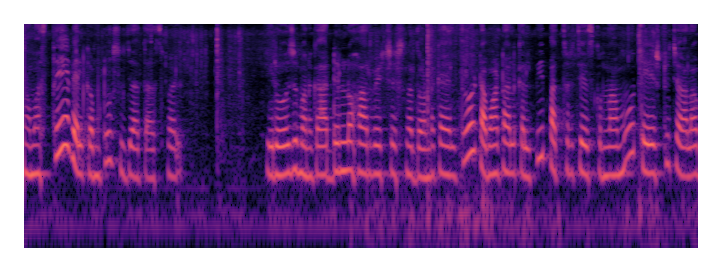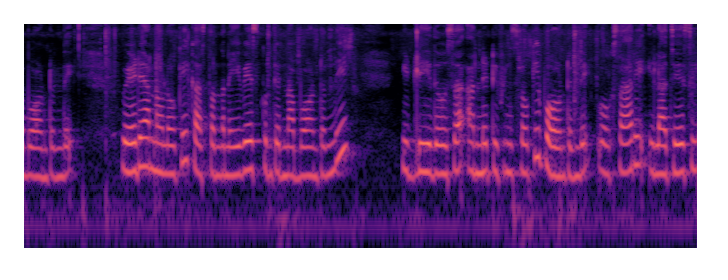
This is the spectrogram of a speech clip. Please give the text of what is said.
నమస్తే వెల్కమ్ టు సుజాతాస్ వరల్డ్. ఈరోజు మన గార్డెన్లో హార్వెస్ట్ చేసిన దొండకాయలతో టమాటాలు కలిపి పచ్చడి చేసుకున్నాము టేస్ట్ చాలా బాగుంటుంది. వేడి అన్నంలోకి కాస్తంత నెయ్యి వేసుకుని తిన్నా బాగుంటుంది. ఇడ్లీ దోశ అన్ని టిఫిన్స్లోకి బాగుంటుంది. ఒకసారి ఇలా చేసి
